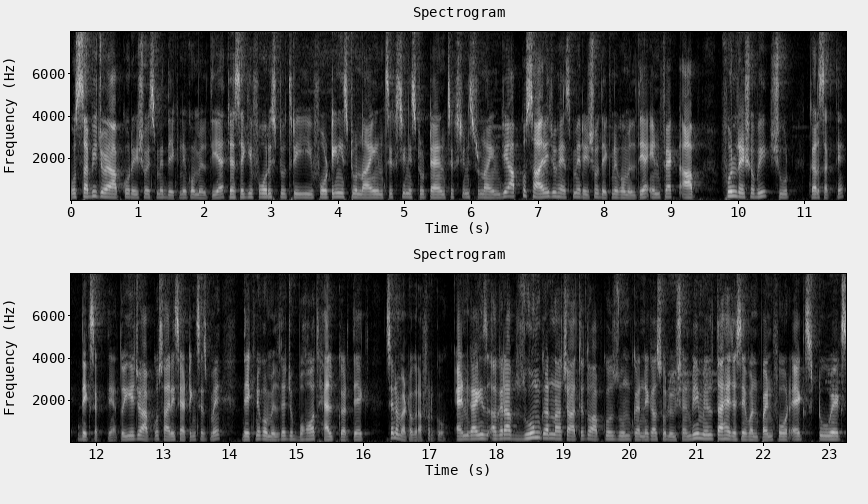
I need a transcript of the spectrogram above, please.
वो सभी जो है आपको रेशो इसमें देखने को मिलती है। जैसे कि four is to three fourteen is to nine sixteen is to ten sixteen is to nine ये आपको सारे जो है इसमें रेशो देखने को मिलती है। इनफैक्ट आप फुल रेशो भी शूट कर सकते हैं, देख सकते हैं। तो ये जो आपको सारी सेटिंग्स इसमें देखने को मिलते हैं, जो बहुत हेल्प करते हैं सिनेमाटोग्राफर को। एंड गाइज़ अगर आप जूम करना चाहते हो तो आपको जूम करने का सोल्यूशन भी मिलता है, जैसे 1.4x 2x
